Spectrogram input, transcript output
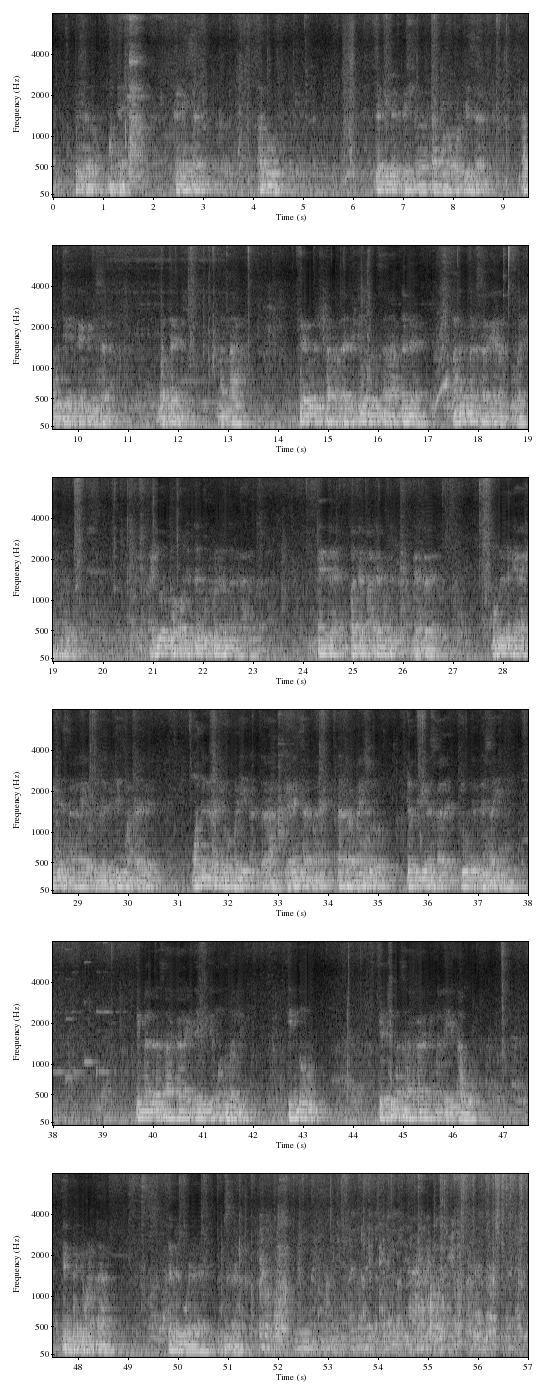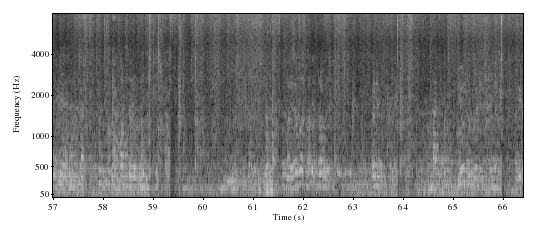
ಸಂಗೀತ ನಿರ್ದೇಶಕರು ಹಾಗೂ ಮೂರ್ತಿ ಸರ್ ಹಾಗೂ ಜಯಂತ್ ವೆಂಕಟೇಶ್ ಸರ್ ಮತ್ತು ನನ್ನ ಫೇವ್ರೆಟ್ ಅಂದರೆ ಸರ್ ಆದಮೇಲೆ ಅನಂತನಾಗ್ ಸರ್ಗೆ ನಾನು ತುಂಬ ಇಷ್ಟಪಡೋದು ಐವತ್ತು ಅವ್ರ ಜೊತೆ ಕೂತ್ಕೊಂಡಿರೋದು ನನಗೆ ಆನಂದ ಸ್ನೇಹಿತರೆ ಮತ್ತೆ ಮಾಧ್ಯಮ ಬೇಕಾದ್ರೆ ಮೊಬೈಲ್ನಾಗೆ ಐದನೇ ಸ್ಥಾನ ಇವತ್ತು ರಿಲೀಸ್ ಮಾಡ್ತಾ ಇದ್ದೀವಿ ಮೊದಲನೇದಾಗಿ ಹುಬ್ಬಳ್ಳಿ ನಂತರ ಗಣೇಶ ಸರ್ ಮನೆ ನಂತರ ಮೈಸೂರು ಜ್ಯೋತಿರ್ಲಿಂಗ ಕಾಲೇಜ್ ಇವತ್ತಿನ ದಿವಸ ಇಲ್ಲಿ. ನಿಮ್ಮೆಲ್ಲರ ಸಹಕಾರ ಇದೇ ರೀತಿ ಮುಂದುವರಲಿ ಇನ್ನೂ ಹೆಚ್ಚಿನ ಸಹಕಾರ ನಿಮ್ಮಲ್ಲಿ ನಾವು ಎಕ್ಸ್ಪೆಕ್ಟ್ ಮಾಡ್ತಾ ಎಲ್ಲರಿಗೂ ಒಳ್ಳೆಯದಾಗಲಿ. ನಮಸ್ಕಾರ. யூடியூப் போயிட்டு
